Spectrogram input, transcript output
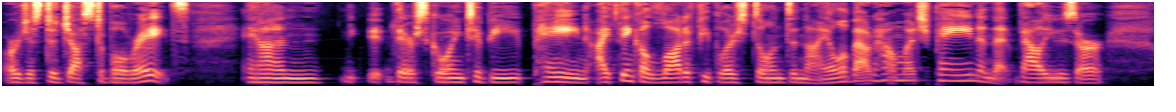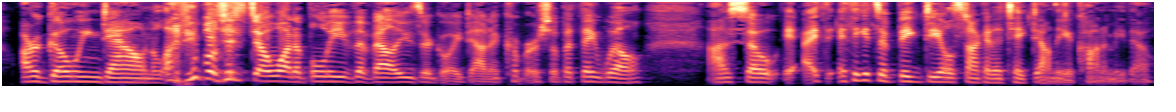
or just adjustable rates. And there's going to be pain. I think a lot of people are still in denial about how much pain and that values are, are going down. A lot of people just don't want to believe that values are going down in commercial, but they will. Uh, so I, th- I think it's a big deal. It's not going to take down the economy, though.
